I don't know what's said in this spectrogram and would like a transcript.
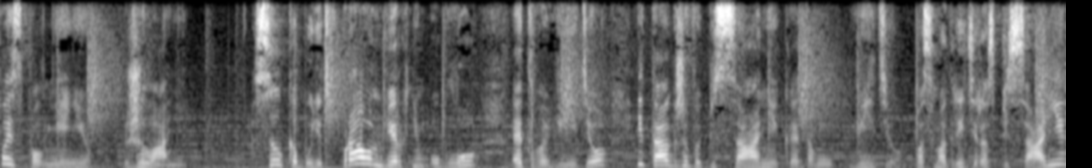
по исполнению желаний. Ссылка будет в правом верхнем углу этого видео и также в описании к этому видео. Посмотрите расписание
